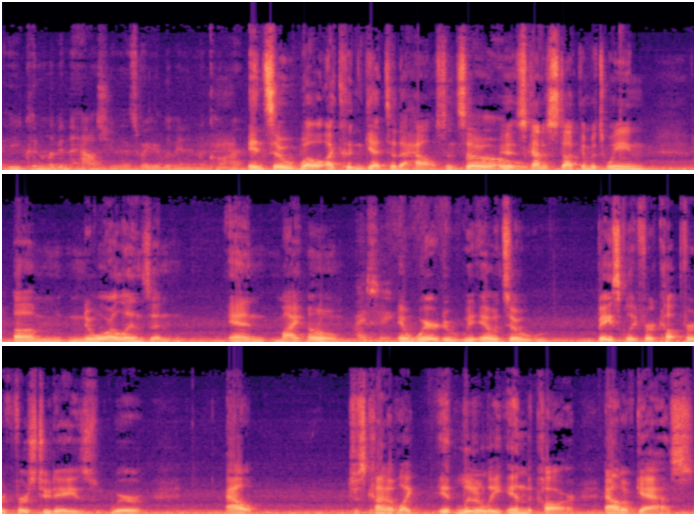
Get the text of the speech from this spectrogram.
in the? You couldn't live in the house. You know, that's why you're living in the car. And so, well, I couldn't get to the house, and so Oh. it's kind of stuck in between um, New Orleans and and my home. I see. And where do we? You know, and so basically, for a cup for the first two days, we're out, just kind of like it, literally in the car, out of gas,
